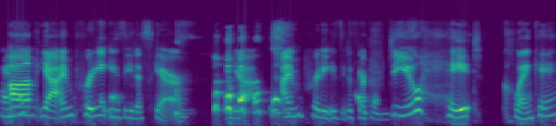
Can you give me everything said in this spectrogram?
Kind of? Um, yeah, I'm pretty easy to scare. Yeah, I'm pretty easy to scare. Okay. Do you hate clanking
